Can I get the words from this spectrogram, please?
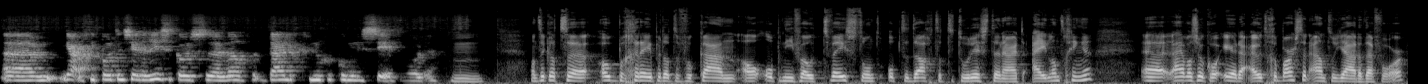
um, ja, of die potentiële risico's uh, wel duidelijk genoeg gecommuniceerd worden. Hmm. Want ik had uh, ook begrepen dat de vulkaan al op niveau 2 stond op de dag dat de toeristen naar het eiland gingen. Uh, hij was ook al eerder uitgebarst, een aantal jaren daarvoor.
